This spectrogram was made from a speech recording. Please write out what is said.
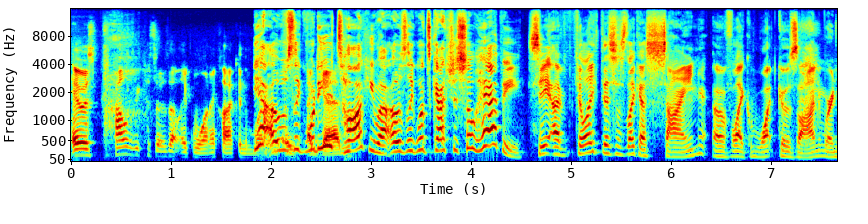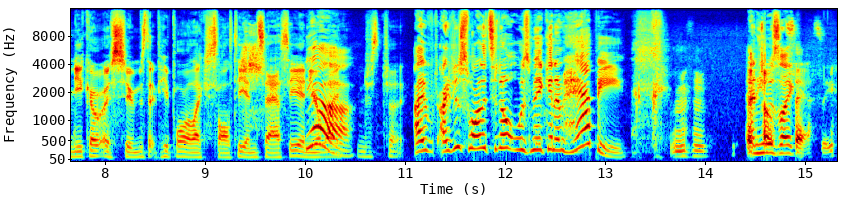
it was probably because it was at like one o'clock in the morning. Yeah, I was like, what are you talking about? I was like, what's got you so happy? See, I feel like this is like a sign of like what goes on, where Nico assumes that people are like salty and sassy, and Yeah. you're like just. try- I I just wanted to know what was making him happy. Mm-hmm. And he was like- sassy.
